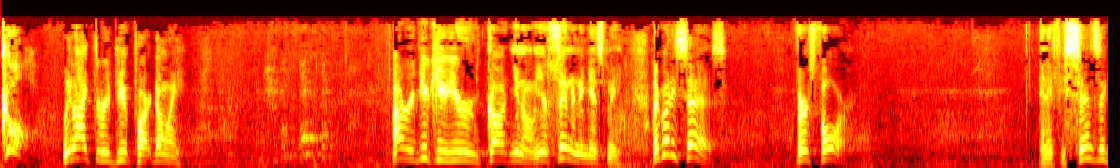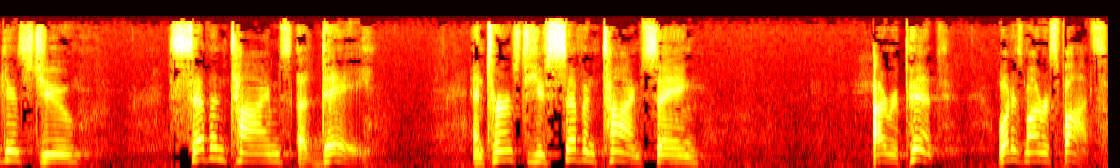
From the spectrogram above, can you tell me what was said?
Cool. We like the rebuke part, don't we? I rebuke you, you're you know, you're sinning against me. Look what he says. Verse 4. And if he sins against you seven times a day, and turns to you seven times saying, I repent, what is my response?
